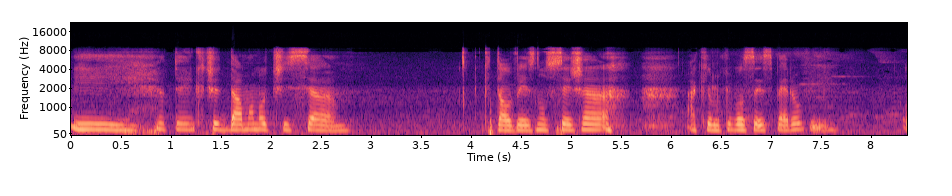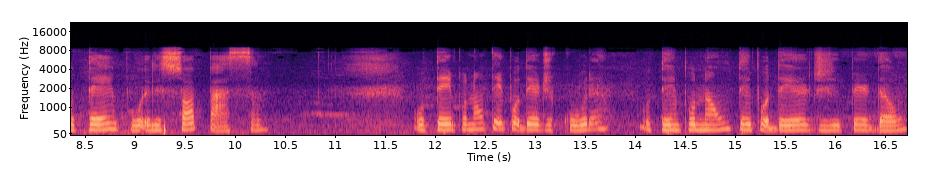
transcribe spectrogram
E eu tenho que te dar uma notícia que talvez não seja aquilo que você espera ouvir. O tempo, ele só passa. O tempo não tem poder de cura, o tempo não tem poder de perdão.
